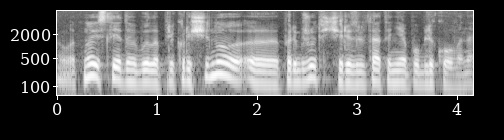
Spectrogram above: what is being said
Вот. Но исследование было прекращено, промежуточные результаты не опубликованы.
